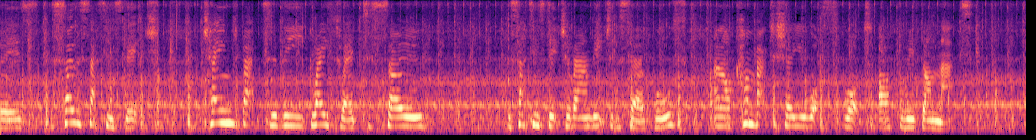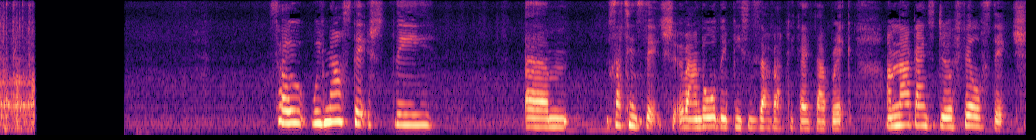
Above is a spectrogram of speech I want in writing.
do is sew the satin stitch change back to the grey thread to sew the satin stitch around each of the circles. And I'll come back to show you what's what after we've done that. So we've now stitched the um, satin stitch around all the pieces of applique fabric. I'm now going to do a fill stitch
